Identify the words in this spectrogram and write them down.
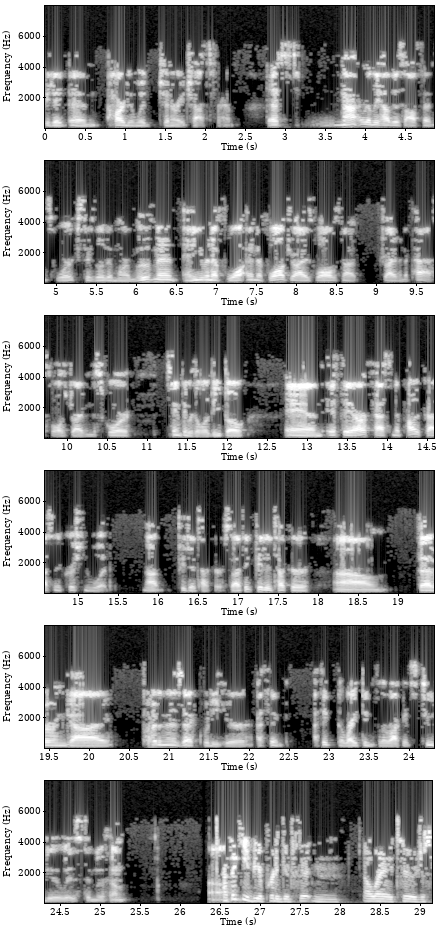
PJ and Harden would generate shots for him. That's not really how this offense works. There's a little bit more movement, and even if Wall, and if Wall drives, Wall's not driving to pass. Wall's driving to score. Same thing with Oladipo. And if they are passing, they're probably passing to Christian Wood, not PJ Tucker. So I think PJ Tucker, um, veteran guy, put in his equity here. I think I think the right thing for the Rockets to do is to move him. Um, I think he'd be a pretty good fit in LA too, just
